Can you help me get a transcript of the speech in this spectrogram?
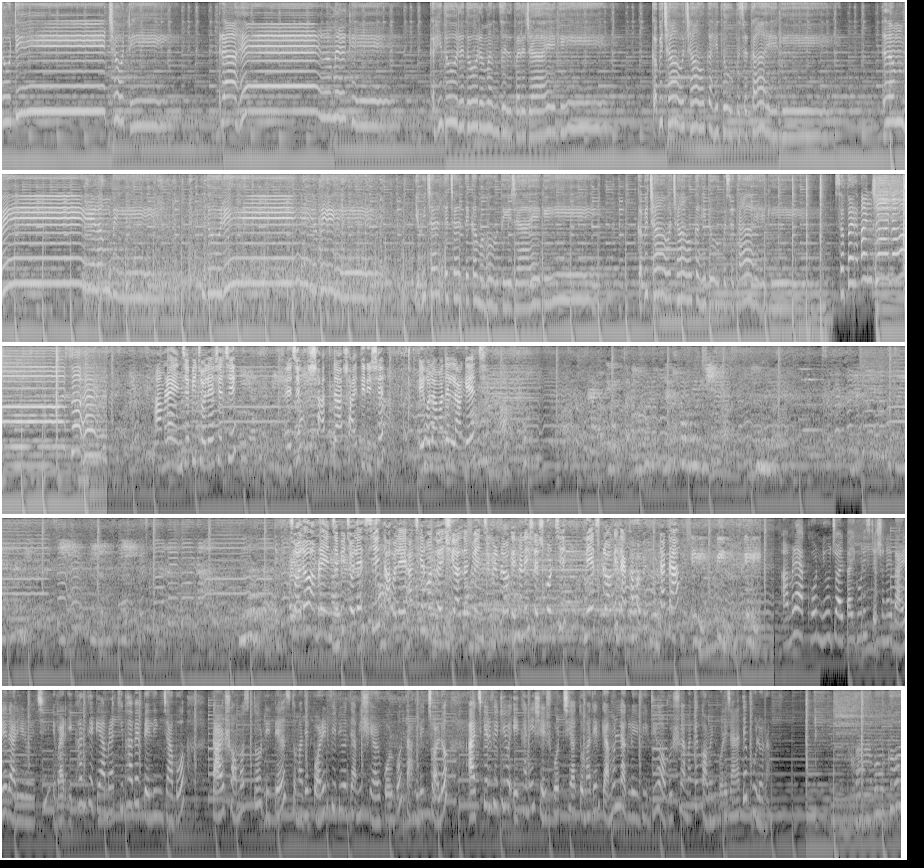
छोटी छोटी राहें मिलके कहीं दूर दूर मंजिल पर जाएगी। कभी छाओ छाओ कहीं धूप सताएगी। लंबी चलते चलते कम होती जाएगी कभी छाँव छाँव कहीं धूप सताएगी सफर अनजाना सा है আমরা এনজেপি চলে এসেছি এই যে সাতটা সাঁত্রিশে এই হলো আমাদের লাগেজ চলো, আমরা এনজেপি চলে এসেছি। তাহলে আজকের মতো এই শিয়ালদা টু এনজেপির ব্লগ এখানেই শেষ করছি। নেক্সট ব্লগে দেখা হবে। টাটা। আমরা এখন নিউ জলপাইগুড়ি স্টেশনের বাইরে দাঁড়িয়ে রয়েছি। এবার এখান থেকে আমরা কীভাবে পেলিং যাব, তার সমস্ত ডিটেলস তোমাদের পরের ভিডিওতে আমি শেয়ার করব। তাহলে চলো, আজকের ভিডিও এখানেই শেষ করছি। আর তোমাদের কেমন লাগল এই ভিডিও অবশ্যই আমাকে কমেন্ট করে জানাতে ভুলো না। I'll go.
